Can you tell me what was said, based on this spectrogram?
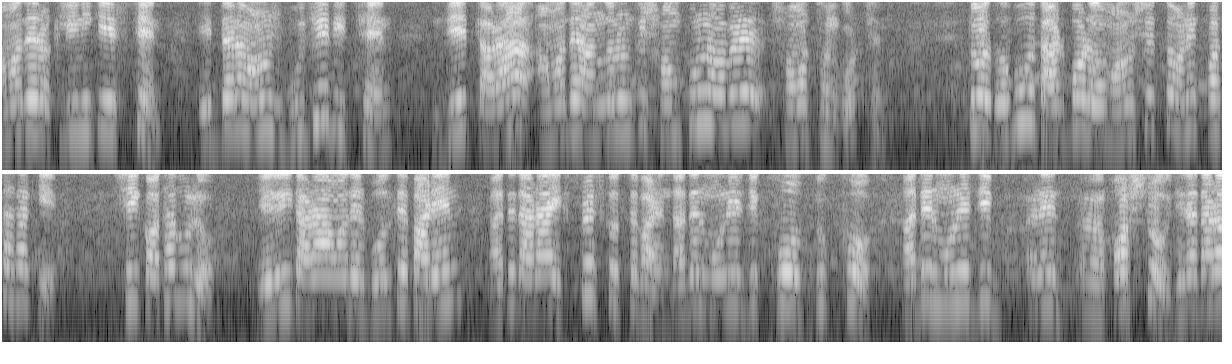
আমাদের ক্লিনিকে এসছেন এর দ্বারা মানুষ বুঝিয়ে দিচ্ছেন যে তারা আমাদের আন্দোলনকে সম্পূর্ণভাবে সমর্থন করছেন। তো তবুও তারপরেও মানুষের তো অনেক কথা থাকে। সেই কথাগুলো যদি তারা আমাদের বলতে পারেন, তাতে তারা এক্সপ্রেস করতে পারেন, তাদের মনের যে ক্ষোভ, দুঃখ, তাদের মনের যে মানে কষ্ট, যেটা তারা,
